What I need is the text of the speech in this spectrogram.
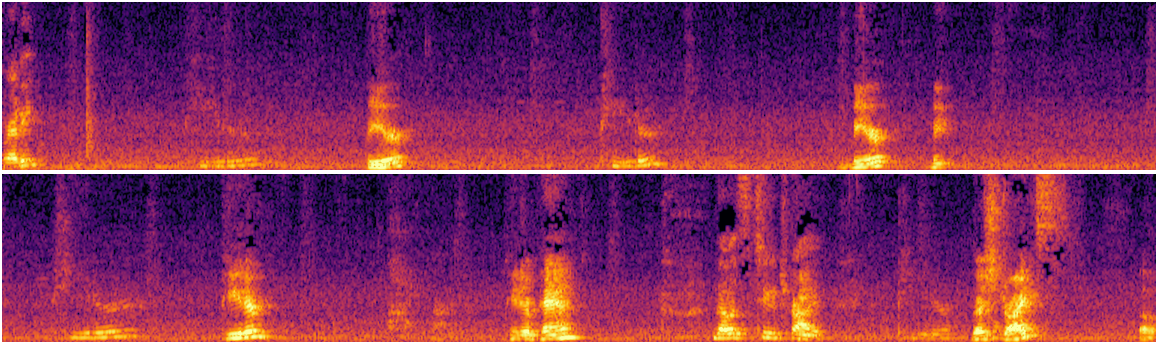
Ready? Peter, Beer. Peter, Beer. Be- Peter, Peter. Piper. Peter Pan. That was two try. Peter. There's Piper. strikes. Oh.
